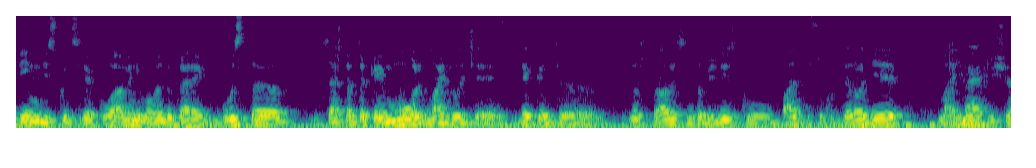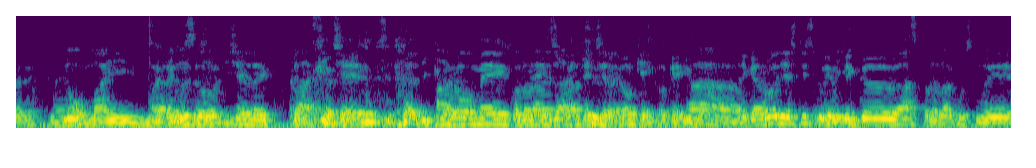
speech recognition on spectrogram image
din discuțiile cu oamenii, în momentul în care gustă, se așteaptă că e mult mai dulce decât, uh, nu știu, probabil sunt obișnuiți cu alte sucuri de rodie mai... Mai acrișoare? Mai Nu, mai, Mai care nu dulci? sunt rodii. Cele clasice, Adică- arome, colorare Exact. și toate cele. Ok, ok, exact. Ah, Adică rodia știți cum e, un pic uh, aspră la gust, nu e...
